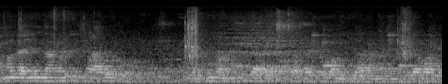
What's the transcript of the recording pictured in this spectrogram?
అమలైందని సారు పంపించాలని హైదరాబాద్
